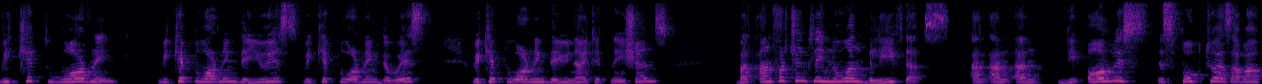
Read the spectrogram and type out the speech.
we kept warning we kept warning the us we kept warning the west we kept warning the united nations but unfortunately, no one believed us. And, and, and they always spoke to us about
